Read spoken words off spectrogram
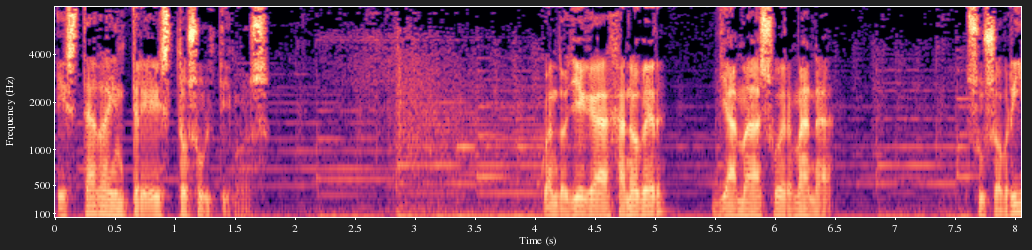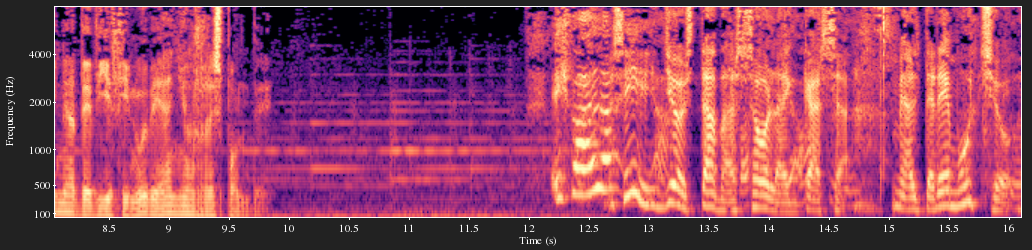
Estaba entre estos últimos. Cuando llega a Hannover, llama a su hermana. Su sobrina de 19 años responde. Sí, yo estaba sola en casa. Me alteré mucho.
